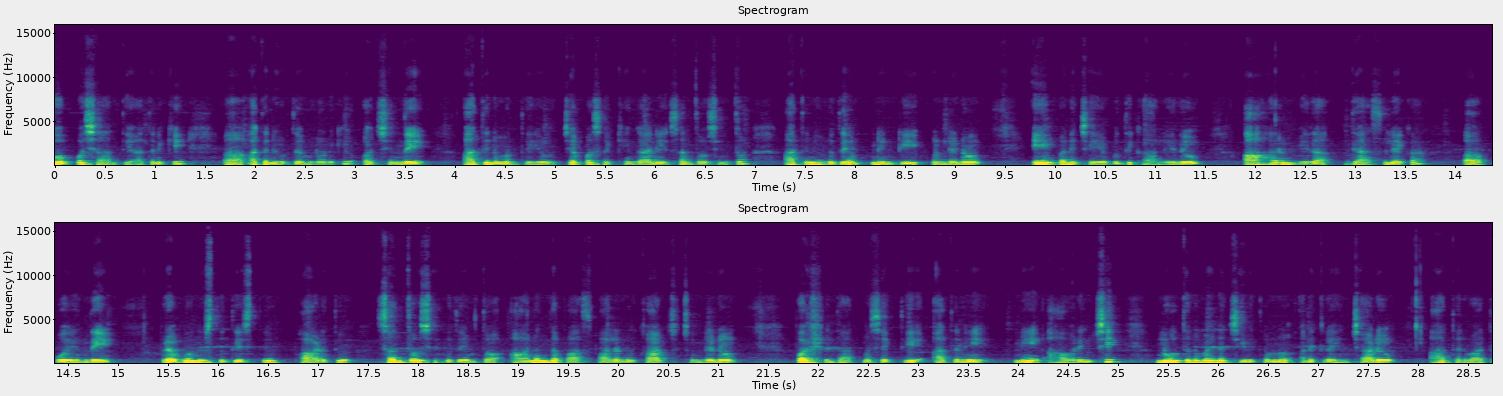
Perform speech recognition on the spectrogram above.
గొప్ప శాంతి అతనికి అతని హృదయంలోనికి వచ్చింది. ఆ దినమంతయు చెప్పసఖ్యంగాని సంతోషంతో అతని హృదయం నిండి ఉండెను. ఏ పని చేయబుద్ధి కాలేదు. ఆహారం మీద ధ్యాస లేక పోయింది. ప్రభువుని స్థుతిస్తూ పాడుతూ సంతోష హృదయంతో ఆనంద బాష్పాలను కార్చుచుండెను. పరిశుద్ధాత్మశక్తి అతనిని ఆవరించి నూతనమైన జీవితంను అనుగ్రహించాడు. ఆ తర్వాత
